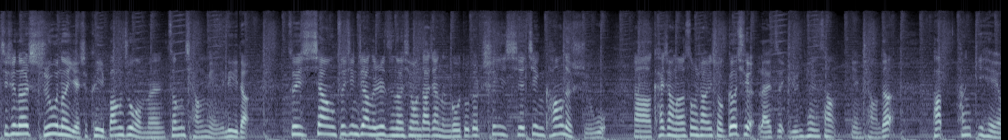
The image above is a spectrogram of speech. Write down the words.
其实呢，食物呢也是可以帮助我们增强免疫力的。所以像最近这样的日子呢，希望大家能够多多吃一些健康的食物。那开场呢送上一首歌曲，来自云天桑演唱的《Pop Hanky Hill》。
